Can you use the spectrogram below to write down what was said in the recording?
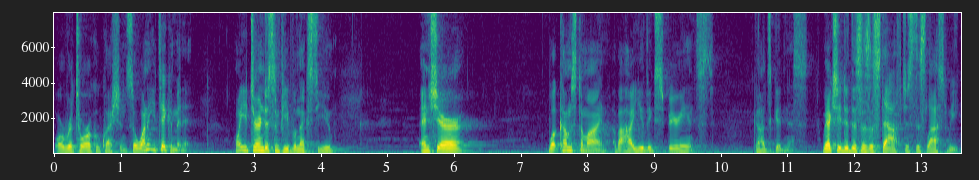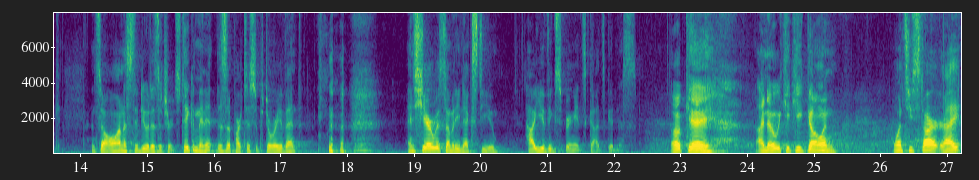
or rhetorical questions. So why don't you take a minute? Why don't you turn to some people next to you and share what comes to mind about how you've experienced God's goodness? We actually did this as a staff just this last week. And so I want us to do it as a church. Take a minute, this is a participatory event, and share with somebody next to you how you've experienced God's goodness. Okay, I know we could keep going once you start, right?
